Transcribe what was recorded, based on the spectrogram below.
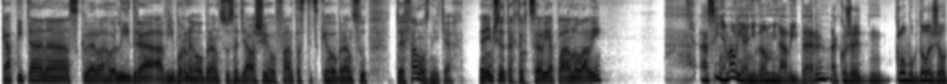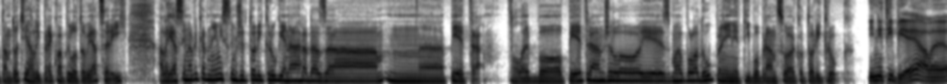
kapitána, skvelého lídra a výborného obrancu za ďalšieho fantastického obrancu. To je famozný ťah. Ja neviem, či to takto chceli a plánovali, Asi nemali ani veľmi na výber, akože klobúk dole, že ho tam dotiahli, prekvapilo to viacerých, ale ja si napríklad nemyslím, že Tori Krug je náhrada za mm, Pietra, lebo Pietra Angelo je z môjho pohľadu úplne iný typ obrancov ako Tori Krug. Iný typ je, ale e,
